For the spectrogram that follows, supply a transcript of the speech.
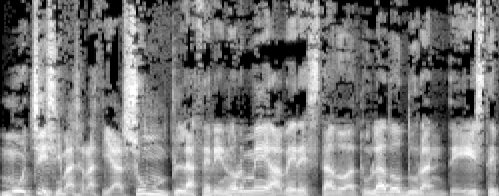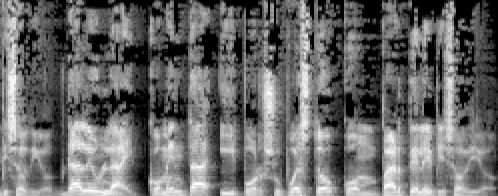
Muchísimas gracias, un placer enorme haber estado a tu lado durante este episodio. Dale un like, comenta y por supuesto comparte el episodio.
